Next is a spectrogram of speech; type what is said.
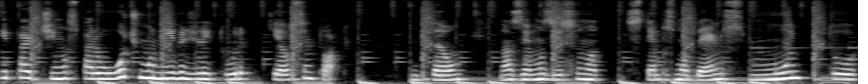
e partimos para o último nível de leitura, que é o sintópico. Então, nós vemos isso nos tempos modernos muito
